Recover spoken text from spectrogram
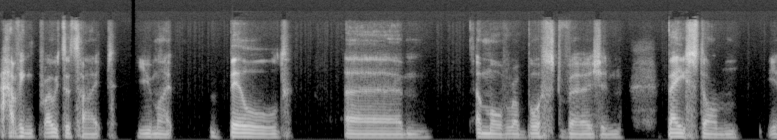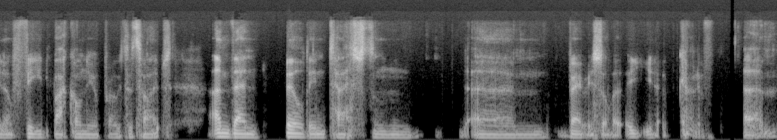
Having prototyped, you might build um, a more robust version based on you know feedback on your prototypes, and then building tests and um, various other you know kind of um,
